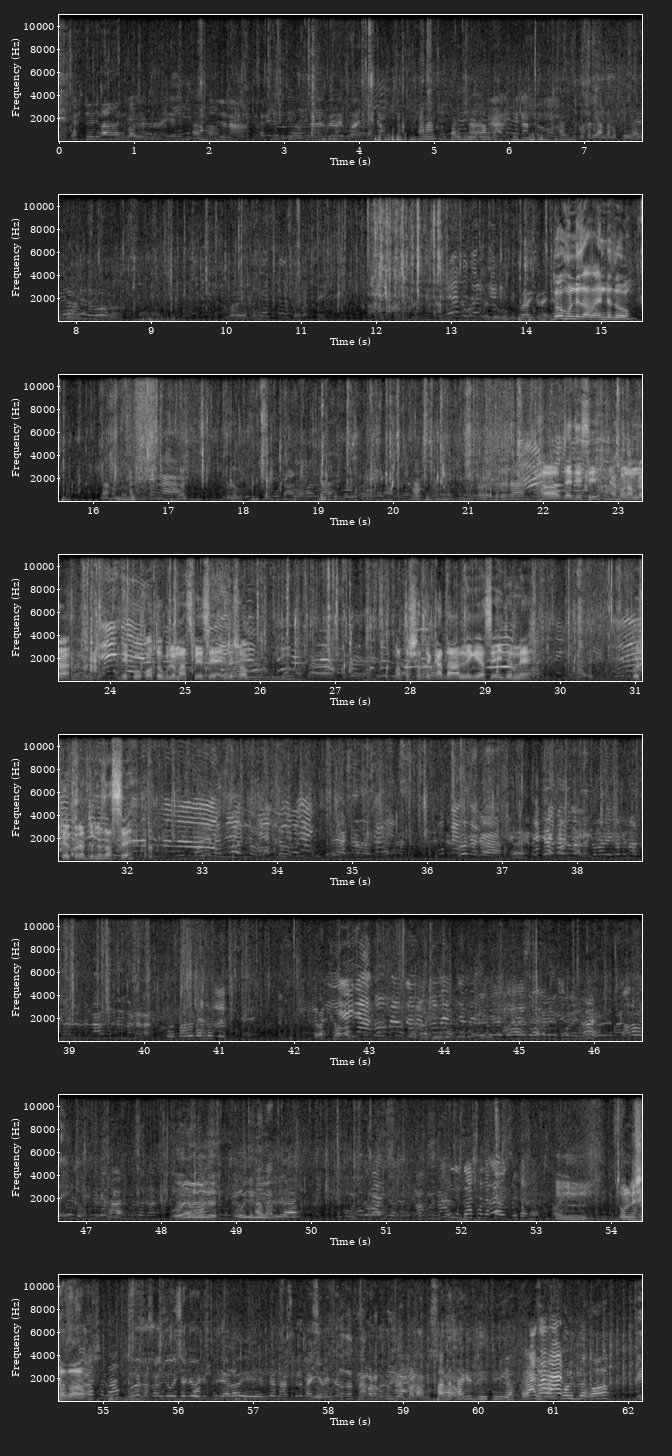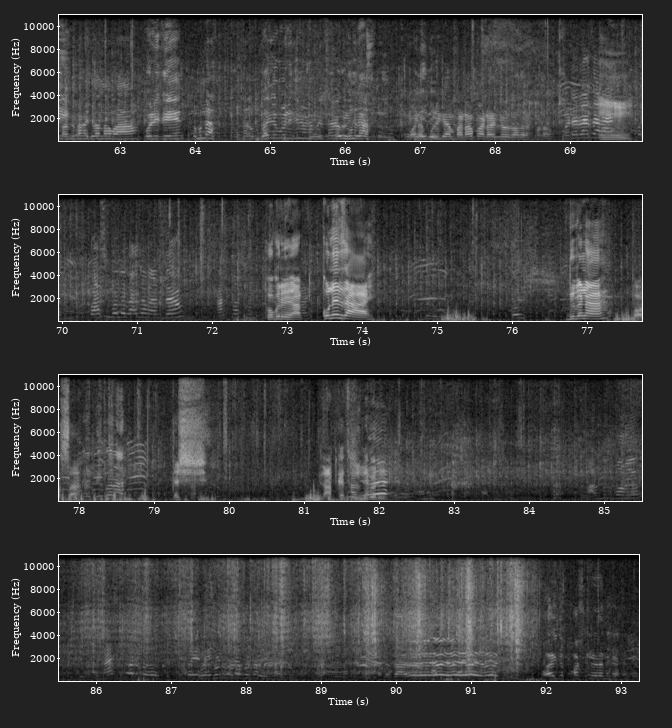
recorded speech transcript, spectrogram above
দো হুন্ডে দাদা হিন্ডে দো। হ্যাঁ যাইতেছি এখন আমরা দেখব কতগুলো মাছ পেয়েছে। এগুলো সব মাথার সাথে কাদা লেগে আছে, এই জন্যে পরিষ্কার করার জন্য যাচ্ছে। চল্লিশ হাজার আচ্ছা থাকি তুই পাঠাও পাঠাও হুম হাট। কোনে যায়? দিবে না? পয়সা ইস। লাটকা তুই না করি?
